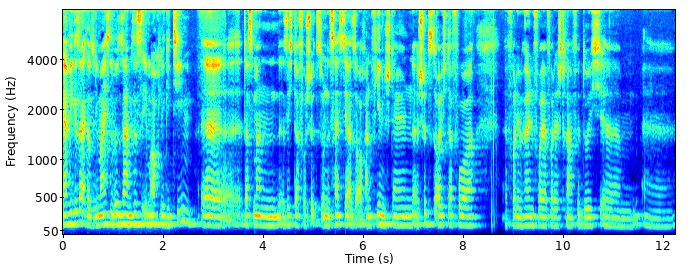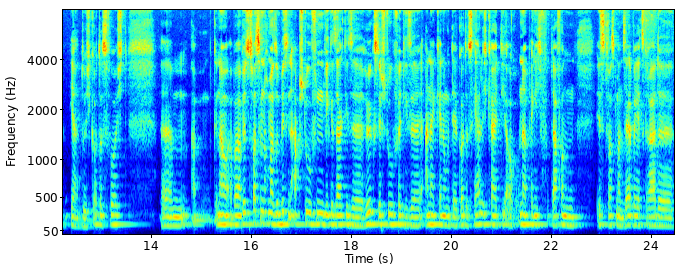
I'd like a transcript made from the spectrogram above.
ja, wie gesagt, also die meisten würden sagen, es ist eben auch legitim, äh, dass man sich davor schützt. Und das heißt ja also auch an vielen Stellen, äh, schützt euch davor, äh, vor dem Höllenfeuer, vor der Strafe durch, ähm, äh, ja, durch Gottesfurcht. Ähm, ab, genau, aber ich würde es trotzdem nochmal so ein bisschen abstufen. Wie gesagt, diese höchste Stufe, diese Anerkennung der Gottesherrlichkeit, die auch unabhängig davon ist, was man selber jetzt gerade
